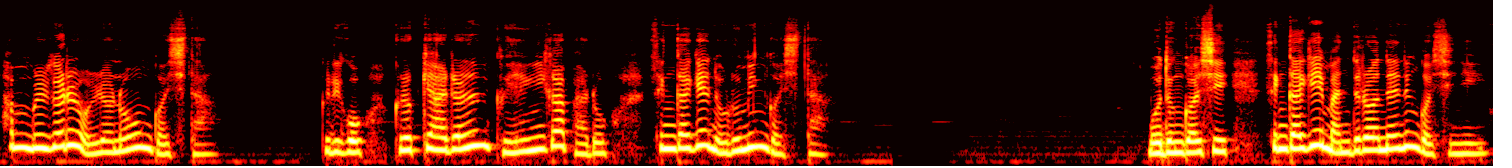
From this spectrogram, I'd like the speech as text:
한 물결을 올려놓은 것이다. 그리고 그렇게 하려는 그 행위가 바로 생각의 노름인 것이다. 모든 것이 생각이 만들어내는 것이니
